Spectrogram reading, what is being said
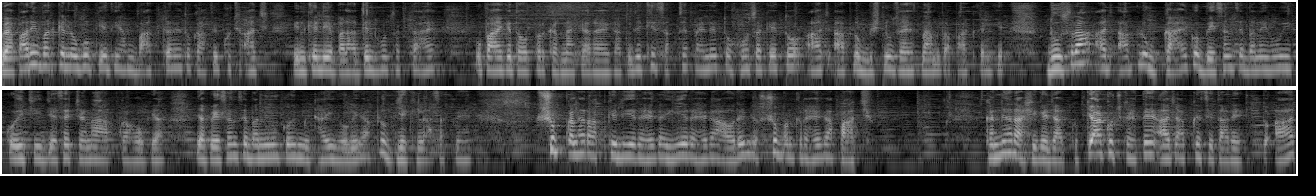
व्यापारी वर्ग के लोगों की यदि हम बात करें तो काफ़ी कुछ आज इनके लिए बड़ा दिन हो सकता है। उपाय के तौर पर करना क्या रहेगा? तो देखिए, सबसे पहले तो हो सके तो आज आप लोग विष्णु सहस नाम का पाठ करिए दूसरा, आज आप लोग गाय को बेसन से बनी हुई कोई चीज़, जैसे चना आपका हो गया, या बेसन से बनी हुई कोई मिठाई हो गई, आप लोग ये खिला सकते हैं। शुभ कलर आपके लिए रहेगा, ये रहेगा ऑरेंज और शुभ अंक रहेगा पाँच। कन्या राशि के जात को क्या कुछ कहते हैं आज आपके सितारे? तो आज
